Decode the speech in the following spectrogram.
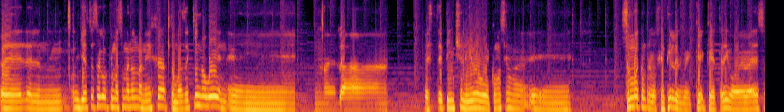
y esto es algo que más o menos maneja Tomás de Aquino, güey, en eh, la este pinche libro, güey, ¿cómo se llama? Eh, suma contra los gentiles, güey. Que, te digo, es,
